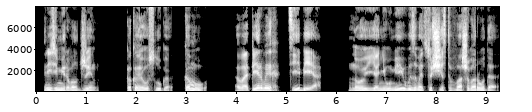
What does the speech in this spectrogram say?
– резюмировал Джин. Какая услуга? Кому? Во-первых, тебе. Но я не умею вызывать существ вашего рода,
